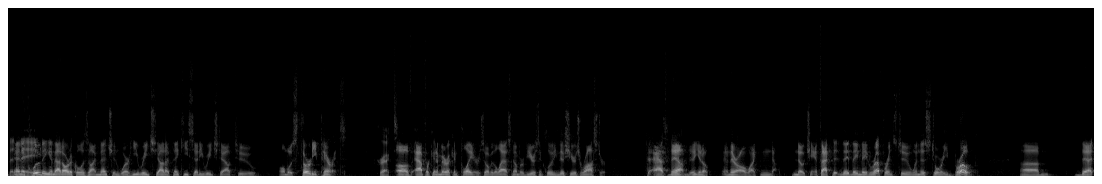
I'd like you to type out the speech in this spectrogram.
been and made. including in that article, as I mentioned, where he reached out, I think he said he reached out to almost 30 parents Correct. of African American players over the last number of years, including this year's roster, to ask them, you know, and they're all like, no, no chance. In fact, they, they made reference to when this story broke um, that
